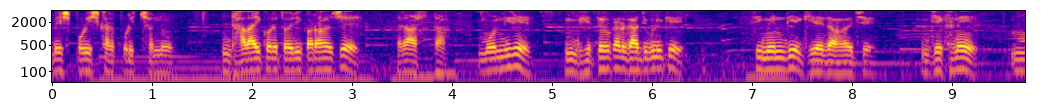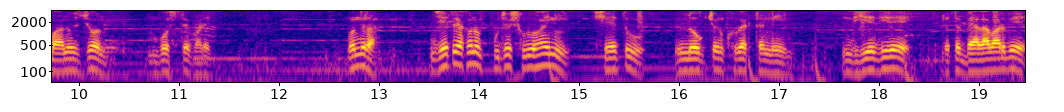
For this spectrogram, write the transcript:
বেশ পরিষ্কার পরিচ্ছন্ন। ঢালাই করে তৈরি করা হয়েছে রাস্তা। মন্দিরের ভেতরকার গাছগুলিকে সিমেন্ট দিয়ে ঘিরে দেওয়া হয়েছে, যেখানে মানুষজন বসতে পারে। বন্ধুরা, যেহেতু এখনও পুজো শুরু হয়নি, সেহেতু লোকজন খুব একটা নেই। ধীরে ধীরে যত বেলা বাড়বে,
